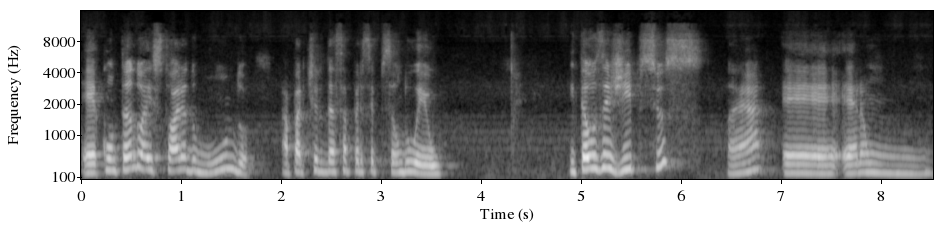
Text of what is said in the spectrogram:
é, contando a história do mundo a partir dessa percepção do eu. Então, os egípcios né, é, eram.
